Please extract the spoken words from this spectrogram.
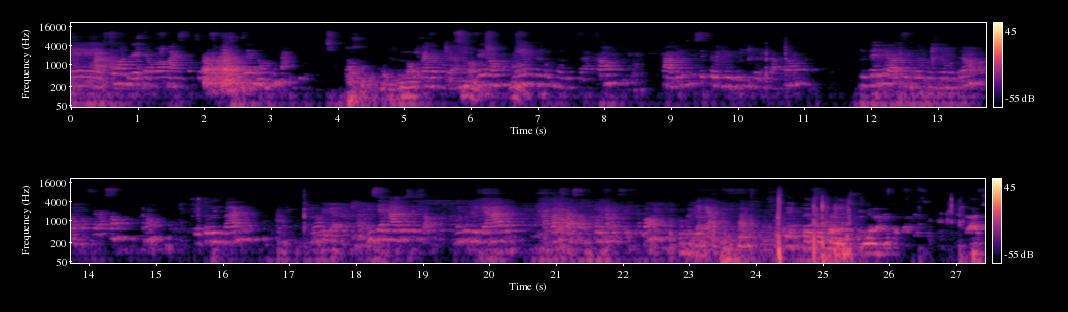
É, senhor André, tem alguma mais consideração fazer? Não. Não. Tem mais alguma coisa a fazer? Não. Membro da Comissão de Administração, Fabrício, assessor jurídico da Educação, José Geraldo, servidor do Governo Branco, alguma consideração? Não. Doutor Luiz Wagner? Não. Obrigado. Encerrada a sessão. Muito obrigada. A participação de todos vocês, tá bom? Obrigada perfeitamente. Primeiramente, agradeço a oportunidade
